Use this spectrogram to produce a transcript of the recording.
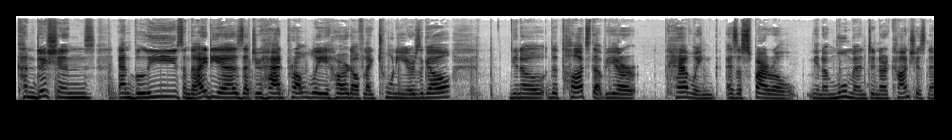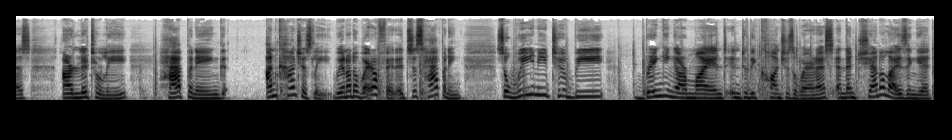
conditions, and beliefs and the ideas that you had probably heard of like 20 years ago. You know, the thoughts that we are having as a spiral, you know, movement in our consciousness are literally happening unconsciously. We're not aware of it. It's just happening. So we need to be bringing our mind into the conscious awareness and then channelizing it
